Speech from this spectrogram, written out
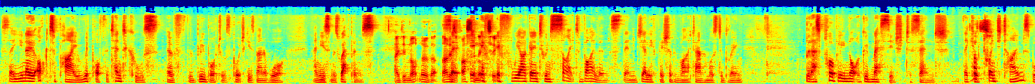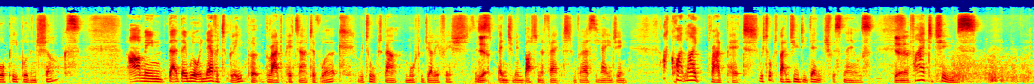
So, you know, octopi rip off the tentacles of the blue bottles, Portuguese man of war, and use them as weapons. I did not know that. That So is fascinating. If, if we are going to incite violence, then jellyfish are the right animals to bring. But that's probably not a good message to send. They kill What's- 20 times more people than sharks. I mean, that they will inevitably put Brad Pitt out of work. We talked about mortal jellyfish, this Yeah. Benjamin Button effect, reversing aging. I quite like Brad Pitt. We talked about Judi Dench for snails. Yeah. If I had to choose,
